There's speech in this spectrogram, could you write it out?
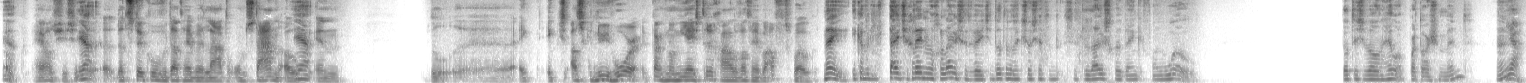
Ja. Ook, hè, als je, eh, dat stuk hoe we dat hebben laten ontstaan ook. En ik bedoel, eh, ik, ik, als ik het nu hoor, kan ik nog niet eens terughalen wat we hebben afgesproken. Nee, ik heb het een tijdje geleden nog geluisterd, weet je. Dat en als ik zo zit, te- zit te luisteren, denk ik van wow. Dat is wel een heel apart argument. Huh? Ja.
